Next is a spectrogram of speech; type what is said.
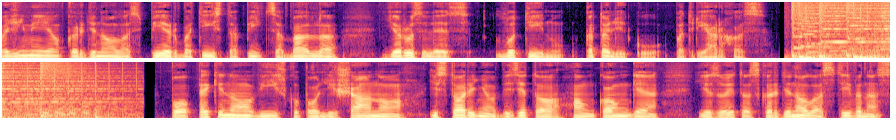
pažymėjo kardinolas Pier Batista Pizza Balla, Jeruzalės lotynų katalikų patriarchas. Po Pekino vyskupo Lišano istorinio vizito Hongkonge jėzuitas kardinolas Stevenas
